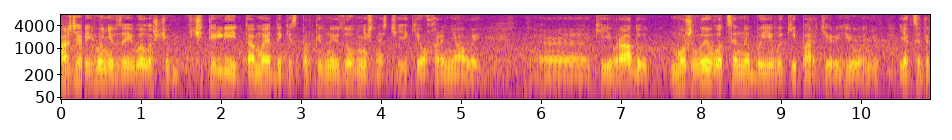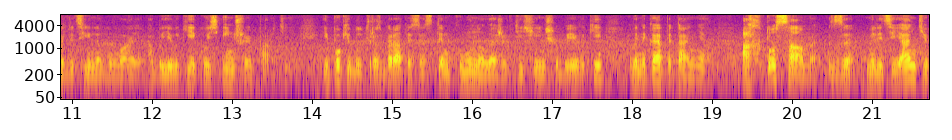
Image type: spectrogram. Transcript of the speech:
Партія регіонів заявила, що вчителі та медики спортивної зовнішності, які охороняли е, Київраду, можливо, це не бойовики партії регіонів, як це традиційно буває, а бойовики якоїсь іншої партії. І поки будуть розбиратися з тим, кому належать ті чи інші бойовики, виникає питання. А хто саме з міліціянтів,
